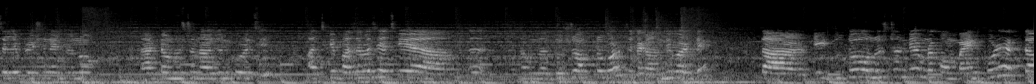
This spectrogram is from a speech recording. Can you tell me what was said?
সেলিব্রেশনের জন্য একটা অনুষ্ঠান আয়োজন করেছি। আজকে পাশাপাশি আজকে আমরা দোসরা অক্টোবর, যেটা গান্ধী বার্থডে তার এই দুটো অনুষ্ঠানকে আমরা কম্বাইন করে একটা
